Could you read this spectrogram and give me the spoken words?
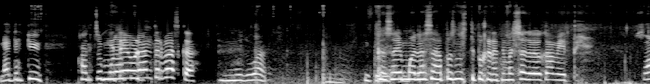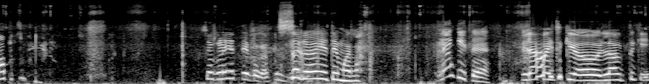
नाहीतर ती खालचं इथे मुळं एवढं अंतर बस का? मुजवा. कसं आहे मला सापच नुसती पकडत मला सगळं काम येते. सॉफ्ट सगळं येते बघा. सगळं येते मला. लावायचं की अहो, लावतो की.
